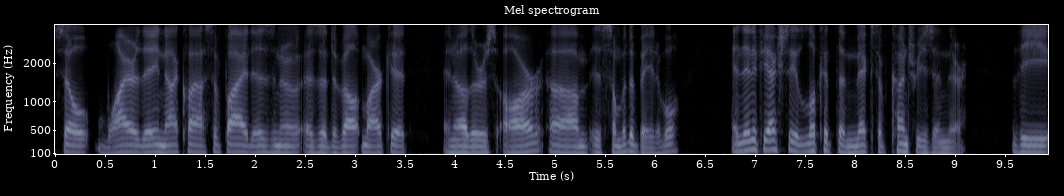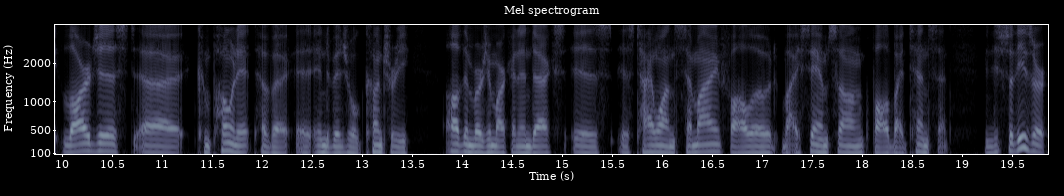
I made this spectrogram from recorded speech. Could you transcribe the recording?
So why are they not classified as, a as a developed market and others are um, is somewhat debatable. And then if you actually look at the mix of countries in there, the largest uh, component of an individual country of the emerging market index is is Taiwan Semi, followed by Samsung, followed by Tencent. So these are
